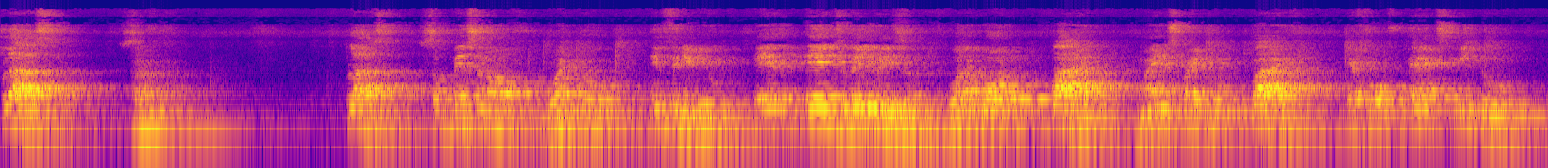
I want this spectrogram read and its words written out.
plus plus summation of 1 to infinity. A, a value is 1 upon pi minus pi to pi f of x into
